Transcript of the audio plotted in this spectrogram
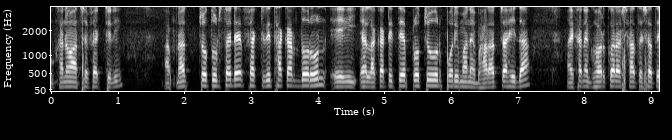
ওখানেও আছে ফ্যাক্টরি আপনার চতুর সাইডে ফ্যাক্টরি থাকার দরুন এই এলাকাটিতে প্রচুর পরিমাণে ভাড়ার চাহিদা। এখানে ঘর করার সাথে সাথে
